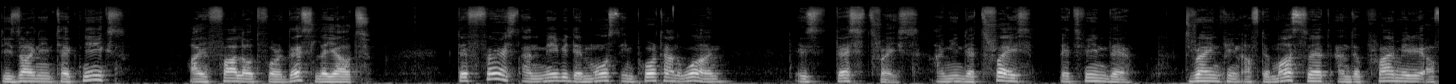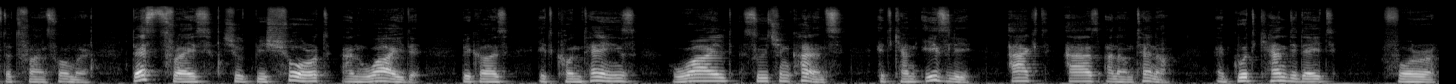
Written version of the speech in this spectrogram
designing techniques I followed for this layout. The first and maybe the most important one is this trace. I mean the trace between the drain pin of the MOSFET and the primary of the transformer. This trace should be short and wide because it contains wild switching currents. It can easily act as an antenna, a good candidate for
